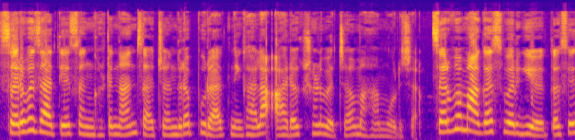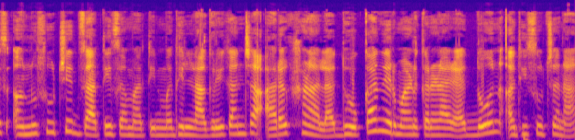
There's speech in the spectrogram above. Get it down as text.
सर्व जातीय संघटनांचा चंद्रपुरात निघाला आरक्षण बचाव महामोर्चा. सर्व मागासवर्गीय तसेच अनुसूचित जाती जमातींमधील नागरिकांच्या आरक्षणाला धोका निर्माण करणाऱ्या दोन अधिसूचना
